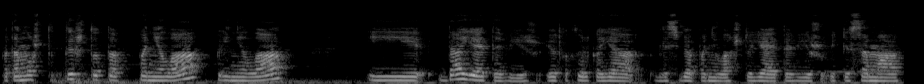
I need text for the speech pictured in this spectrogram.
Потому что ты что-то поняла, приняла, и да, я это вижу. И вот как только я для себя поняла, что я это вижу, и ты сама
